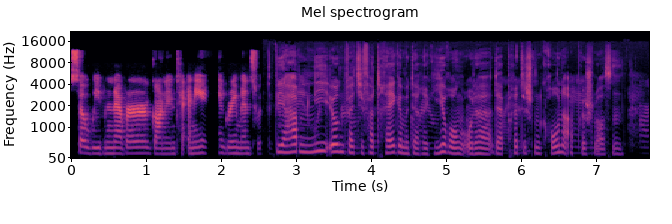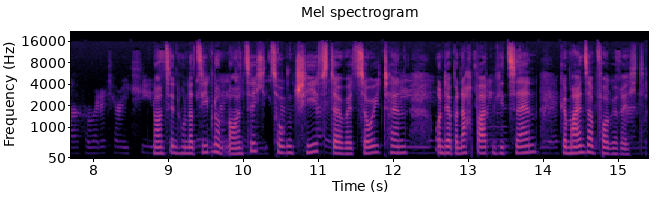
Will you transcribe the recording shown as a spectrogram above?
So we've never gone into any agreements with Wir haben nie irgendwelche Verträge mit der Regierung oder der britischen Krone abgeschlossen. 1997 zogen Chiefs der Wet'suwet'en und der benachbarten Gitxsan gemeinsam vor Gericht.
